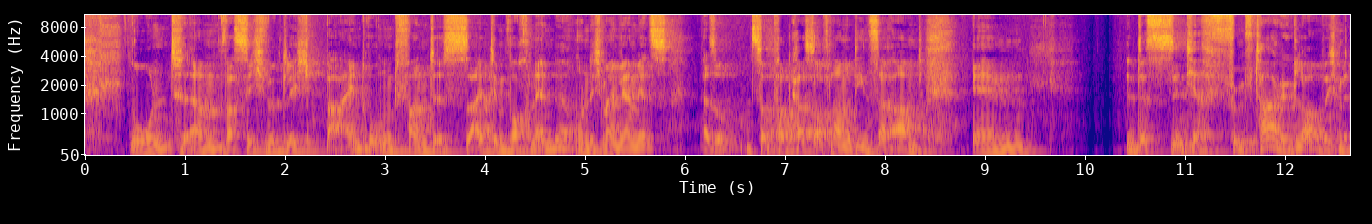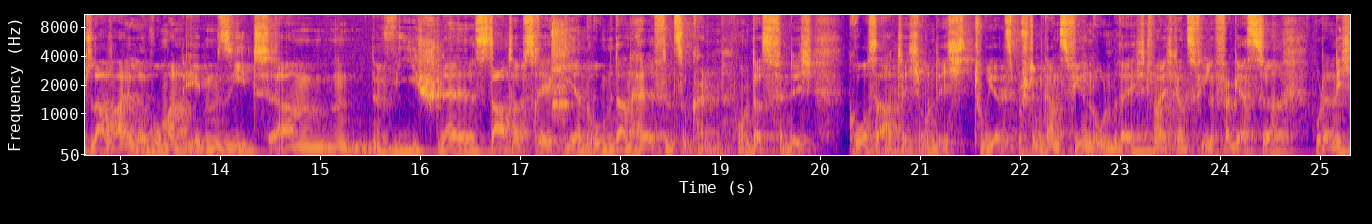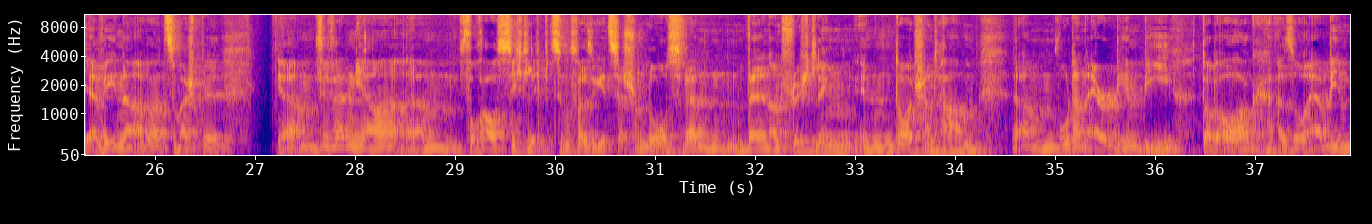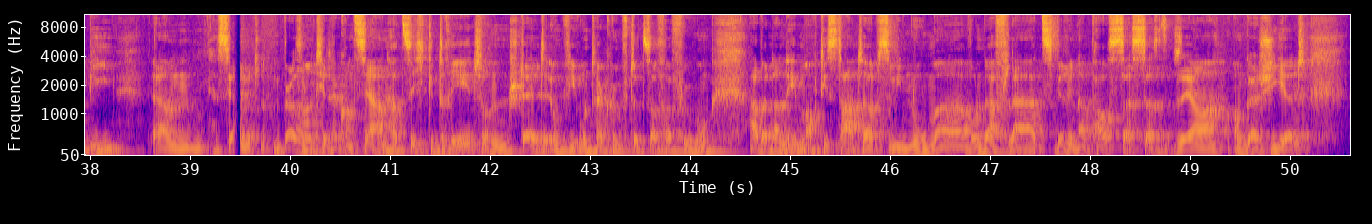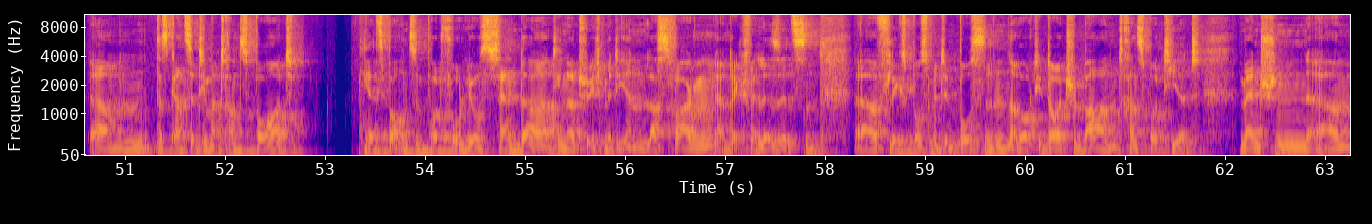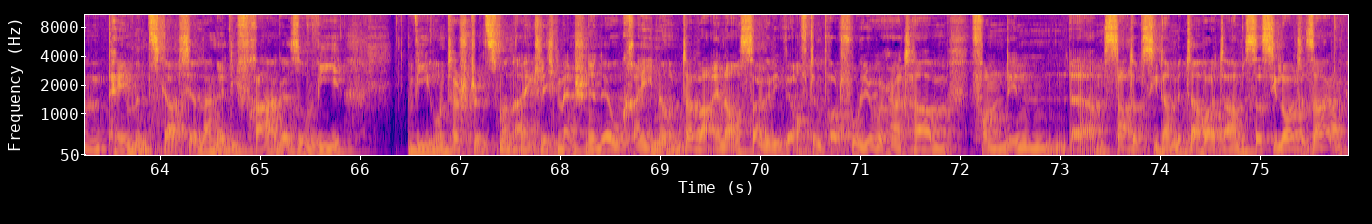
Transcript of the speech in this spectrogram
Und ähm, was ich wirklich beeindruckend fand, ist seit dem Wochenende, und ich meine, wir haben jetzt, also zur Podcastaufnahme Dienstagabend, ähm, das sind ja fünf Tage, glaube ich, mittlerweile, wo man eben sieht, ähm, wie schnell Startups reagieren, um dann helfen zu können. Und das finde ich großartig. Und ich tue jetzt bestimmt ganz vielen Unrecht, weil ich ganz viele vergesse oder nicht erwähne. Aber zum Beispiel ähm, wir werden ja ähm, voraussichtlich, beziehungsweise geht es ja schon los, werden Wellen an Flüchtlingen in Deutschland haben, ähm, wo dann Airbnb.org, also Airbnb, ähm, ist ja ein börsennotierter Konzern, hat sich gedreht und stellt irgendwie Unterkünfte zur Verfügung, aber dann eben auch die Startups wie Numa, Wunderflats, Verena Pauster ist da sehr engagiert, ähm, das ganze Thema Transport Jetzt bei uns im Portfolio Sender, die natürlich mit ihren Lastwagen an der Quelle sitzen, äh, Flixbus mit den Bussen, aber auch die Deutsche Bahn transportiert Menschen. Ähm, Payments gab es ja lange die Frage, so wie, wie unterstützt man eigentlich Menschen in der Ukraine? Und da war eine Aussage, die wir oft im Portfolio gehört haben von den ähm, Startups, die da Mitarbeiter haben, ist, dass die Leute sagen,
